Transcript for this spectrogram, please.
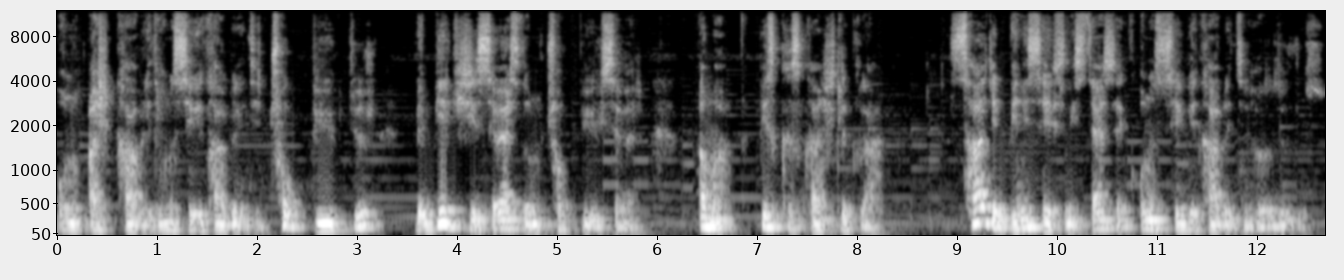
onun aşk kabiliyeti, onun sevgi kabiliyeti çok büyüktür ve bir kişiyi severse de onu çok büyük sever. Ama biz kıskançlıkla sadece beni sevsin istersek onun sevgi kabiliyetini öldürürüz.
